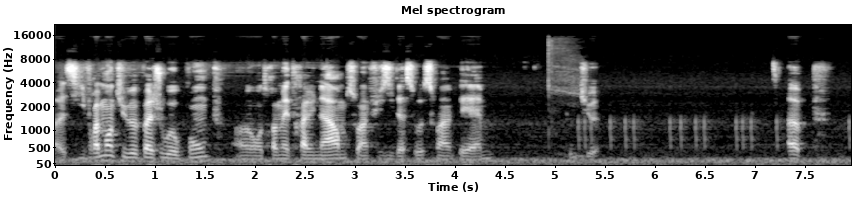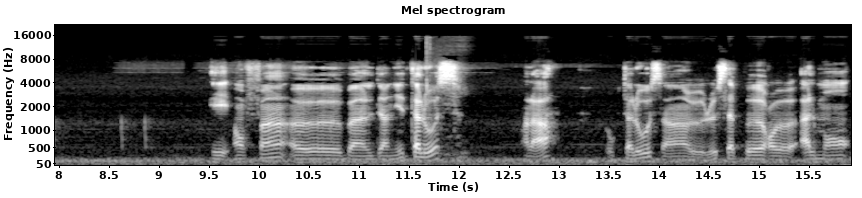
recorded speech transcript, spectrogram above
Euh, si vraiment tu veux pas jouer aux pompes, euh, on te remettra une arme, soit un fusil d'assaut, soit un PM, comme tu veux. Hop. Et enfin, euh, ben, le dernier, Talos. Voilà. Talos, hein, euh, le sapeur euh, allemand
